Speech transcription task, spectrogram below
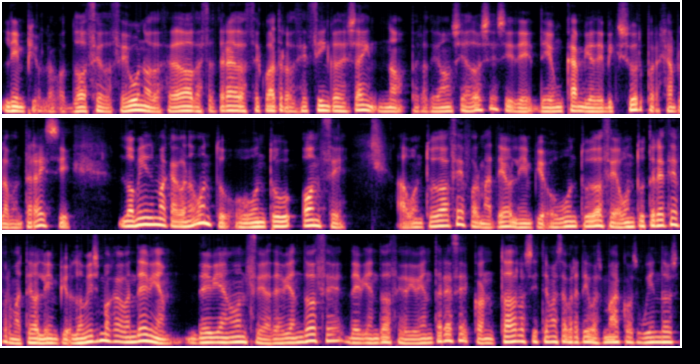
limpio. Luego 12, 12, 1, 12, 2, 12, 3, 12, 4, 12, 5, 12, 6, no, pero de 11 a 12, sí, de, un cambio de Big Sur, por ejemplo, a Monterrey, sí. Lo mismo que hago en Ubuntu. Ubuntu 11 a Ubuntu 12, formateo limpio. Ubuntu 12 a Ubuntu 13, formateo limpio. Lo mismo que en Debian. Debian 11 a Debian 12, Debian 12 a Debian 13, con todos los sistemas operativos MacOS, Windows,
